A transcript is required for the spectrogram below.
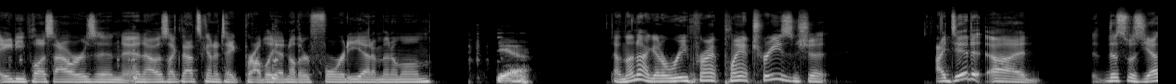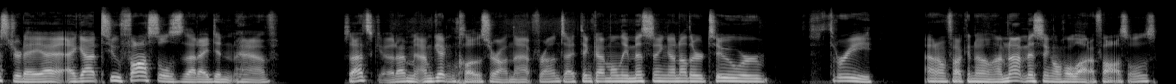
80 plus hours in, and I was like, that's gonna take probably another 40 at a minimum. Yeah. And then I gotta reprint plant trees and shit. I did. uh This was yesterday. I, I got two fossils that I didn't have, so that's good. I'm I'm getting closer on that front. I think I'm only missing another two or three. I don't fucking know. I'm not missing a whole lot of fossils.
